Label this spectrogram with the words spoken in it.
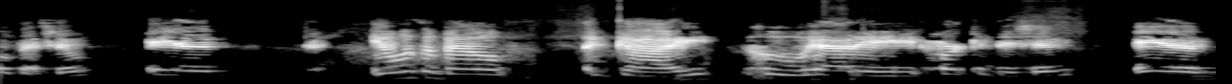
Love that show. And it was about a guy who had a heart condition. And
